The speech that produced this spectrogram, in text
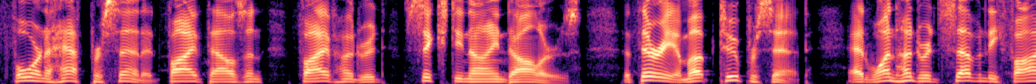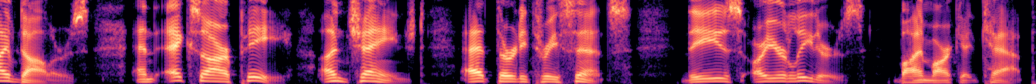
4.5% at $5,569. Ethereum up 2% at $175. And XRP unchanged at 33 cents. These are your leaders by market cap.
